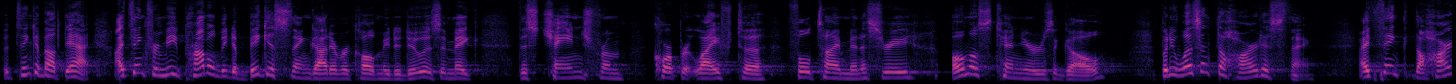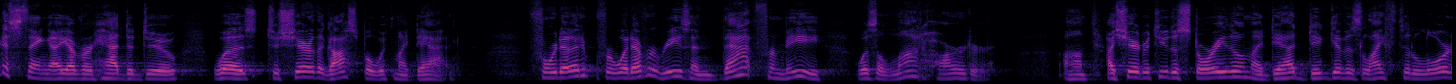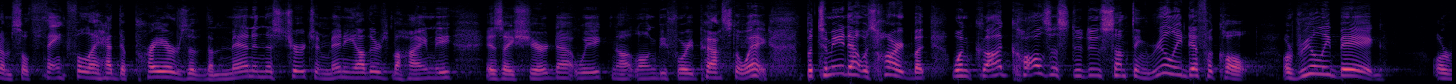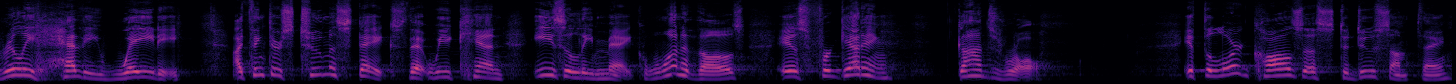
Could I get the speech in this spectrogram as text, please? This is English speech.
But think about that. I think for me, probably the biggest thing God ever called me to do is to make this change from corporate life to full time ministry almost 10 years ago, but it wasn't the hardest thing. I think the hardest thing I ever had to do was to share the gospel with my dad. For whatever reason, that for me was a lot harder um, I shared with you the story, though. My dad did give his life to the Lord. I'm so thankful I had the prayers of the men in this church and many others behind me as I shared that week, not long before he passed away. But to me, that was hard. But when God calls us to do something really difficult or really big or really heavy, weighty, I think there's two mistakes that we can easily make. One of those is forgetting God's role. If the Lord calls us to do something,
